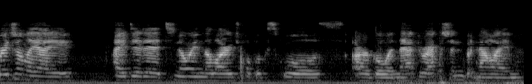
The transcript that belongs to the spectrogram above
originally I I did it knowing the large public schools are going that direction, but now I'm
